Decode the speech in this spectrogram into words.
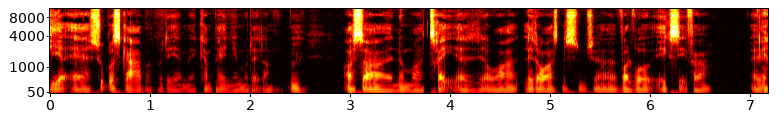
de er super skarpe på det her med kampagnemodeller. Mm. Og så øh, nummer tre er lidt, over, lidt overraskende, synes jeg, Volvo XC40. Øh, Ja.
